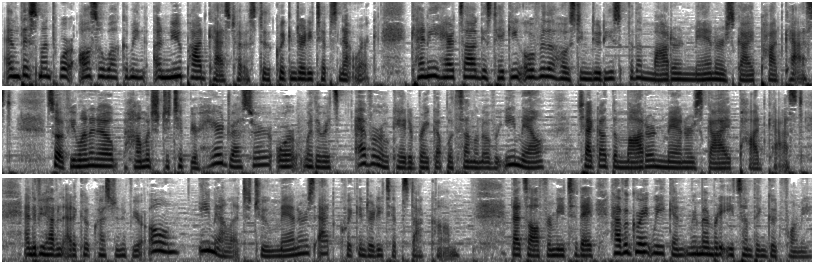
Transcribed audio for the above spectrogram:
And this month, we're also welcoming a new podcast host to the Quick and Dirty Tips Network. Kenny Herzog is taking over the hosting duties for the Modern Manners Guy podcast. So if you want to know how much to tip your hairdresser or whether it's ever okay to break up with someone over email, check out the Modern Manners Guy podcast. And if you have an etiquette question of your own, email it to manners at quickanddirtytips.com. That's all for me today. Have a great week and remember to eat something good for me.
